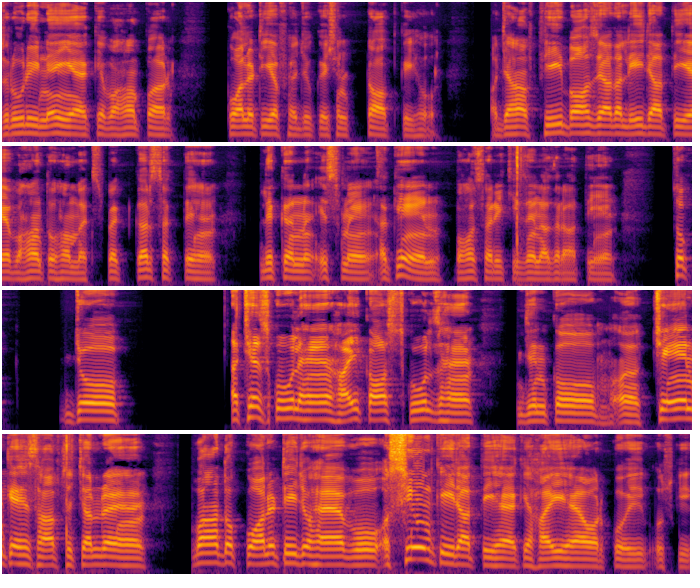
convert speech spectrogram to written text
ضروری نہیں ہے کہ وہاں پر کوالٹی آف ایجوکیشن ٹاپ کی ہو۔ اور جہاں فی بہت زیادہ لی جاتی ہے، وہاں تو ہم ایکسپیکٹ کر سکتے ہیں۔ لیکن اس میں اگین بہت ساری چیزیں نظر آتی ہیں۔ سو جو اچھے اسکول ہیں ہائی کاسٹ اسکولز ہیں، جن کو چین کے حساب سے چل رہے ہیں، وہاں تو کوالٹی جو ہے وہ اسیوم کی جاتی ہے کہ ہائی ہے اور کوئی اس کی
